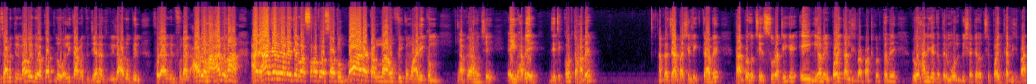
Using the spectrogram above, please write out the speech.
ইসাবাতুল মারিদ ওয়া কাতলু আলি কামাত জানাত লিল ফুলান বিন ফুলান, আরুহা আরুহা আর আজার ওয়া লাজার ওয়া সাত ওয়া সাত বারাকাল্লাহু ফিকুম ওয়া আলাইকুম। আপনারা হচ্ছে এইভাবে যেটি করতে হবে আপনার চারপাশে লিখতে হবে। তারপর হচ্ছে সুরাটিকে এই নিয়মে পঁয়তাল্লিশ বার পাঠ করতে হবে। রুহানি জগতের মূল বিষয়টা হচ্ছে পঁয়তাল্লিশ বার।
